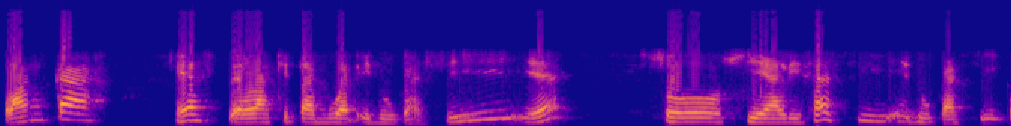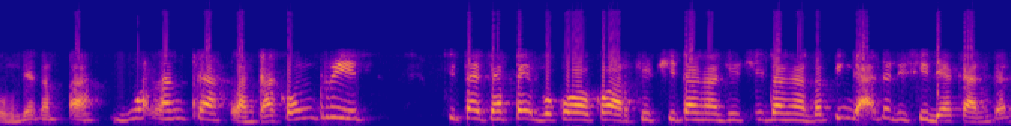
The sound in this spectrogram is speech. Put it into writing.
Langkah ya setelah kita buat edukasi ya sosialisasi edukasi kemudian apa? Buat langkah langkah konkret kita capek berkoar-koar cuci tangan cuci tangan. Tapi nggak ada disediakan kan?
